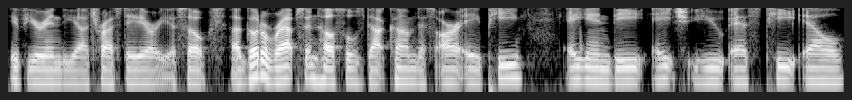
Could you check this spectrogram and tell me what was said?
if you're in the uh, tri state area. So uh, go to rapsandhustles.com. That's R A P A N D H U S T L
